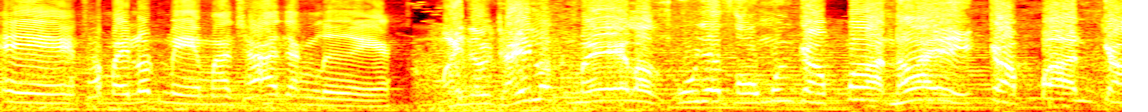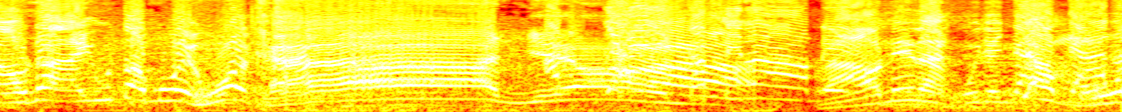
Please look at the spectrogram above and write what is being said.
เอ๊ะทำไมรถเมย์มาช้าจังเลย ไม่ต้องใช้รถเมล์หรอกกูจะส่งมึงกลับบ้านให้กลับบ้านเก่านะไอ้อุลตร้ามวยหัวแขนเย้ใช่ก็อดซิลล่าคราวนี้แหละกูจะย่ำหัว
